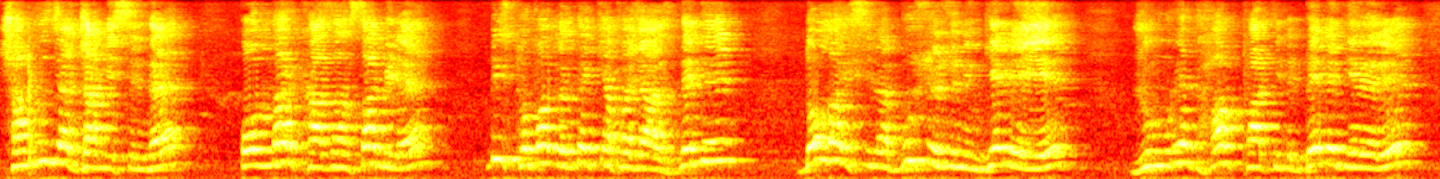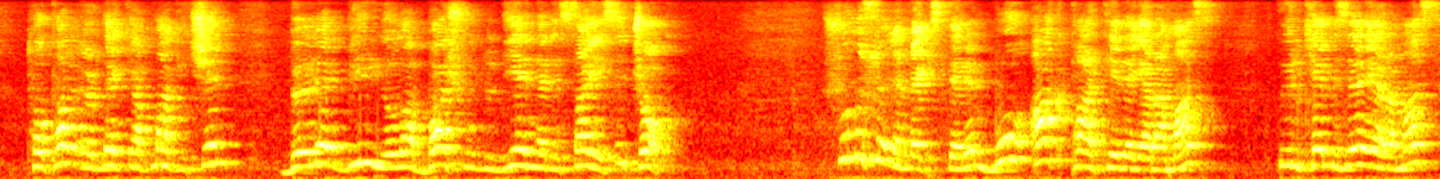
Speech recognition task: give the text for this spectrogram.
Çamlıca Camisi'nde onlar kazansa bile biz topal ördek yapacağız dedi. Dolayısıyla bu sözünün gereği Cumhuriyet Halk Partili belediyeleri topal ördek yapmak için böyle bir yola başvurdu diyenlerin sayısı çok. Şunu söylemek isterim. Bu AK Parti'ye de yaramaz, ülkemize de yaramaz,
